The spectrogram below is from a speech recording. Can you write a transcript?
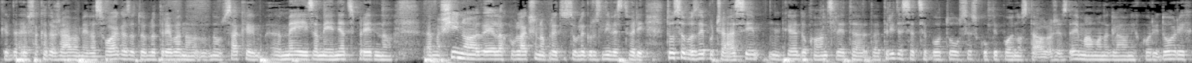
ker da je vsaka država imela svojega, zato je bilo treba na, na vsake meji zamenjati sprednjo uh, mašino, da je lahko vlakšeno prej, to so bile grozljive stvari. To se bo zdaj počasi, ker do konca leta 2030 se bo to vse skupaj poenostavilo. Že zdaj imamo na glavnih koridorjih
